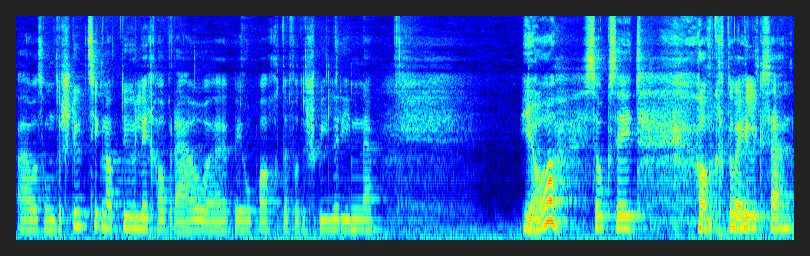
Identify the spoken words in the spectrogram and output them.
auch als Unterstützung natürlich, aber auch äh, Beobachten von den Spielerinnen. Ja, so sieht aktuell sehen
